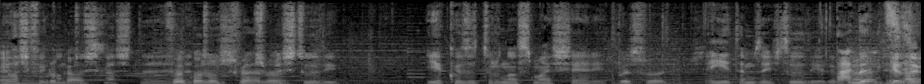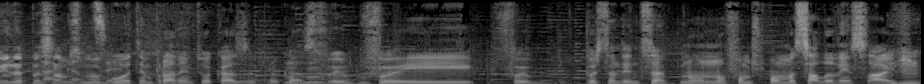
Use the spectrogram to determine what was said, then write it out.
Eu acho que foi Por quando tu acaso. chegaste a, Foi a quando cheguei, não para é? o estúdio e a coisa tornou-se mais séria. Tipo, Depois foi. aí estamos em estúdio. Tá. Quer dizer, ainda a passámos uma boa temporada em tua casa, por acaso. Uhum. Foi, foi, foi bastante interessante. Não, não fomos para uma sala de ensaios. Uhum.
